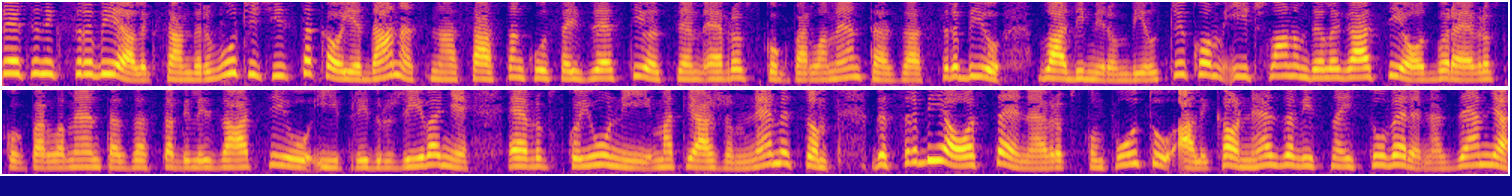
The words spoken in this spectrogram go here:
Predsednik Srbije Aleksandar Vučić istakao je danas na sastanku sa izvestiocem Evropskog parlamenta za Srbiju Vladimirom Bilčikom i članom delegacije odbora Evropskog parlamenta za stabilizaciju i pridruživanje Evropskoj uniji Matijažom Nemecom da Srbija ostaje na evropskom putu, ali kao nezavisna i suverena zemlja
